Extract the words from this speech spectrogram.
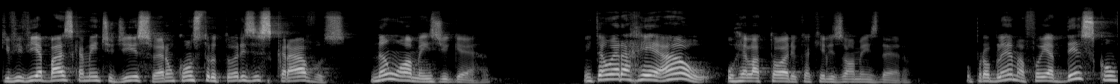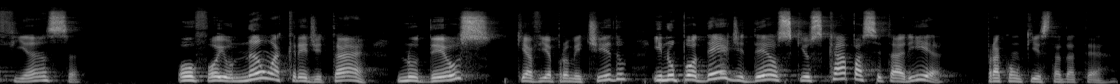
que vivia basicamente disso, eram construtores escravos, não homens de guerra. Então era real o relatório que aqueles homens deram. O problema foi a desconfiança ou foi o não acreditar no Deus que havia prometido e no poder de Deus que os capacitaria para a conquista da terra.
